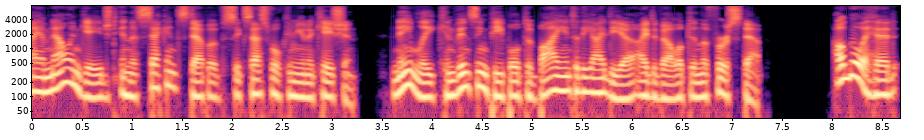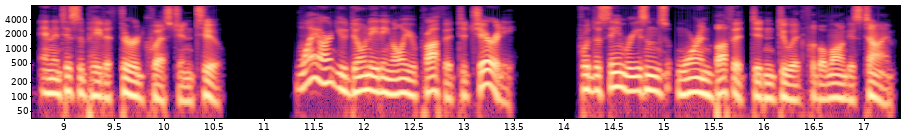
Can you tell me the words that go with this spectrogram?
I am now engaged in the second step of successful communication namely convincing people to buy into the idea I developed in the first step. I'll go ahead and anticipate a third question, too. Why aren't you donating all your profit to charity? For the same reasons Warren Buffett didn't do it for the longest time.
